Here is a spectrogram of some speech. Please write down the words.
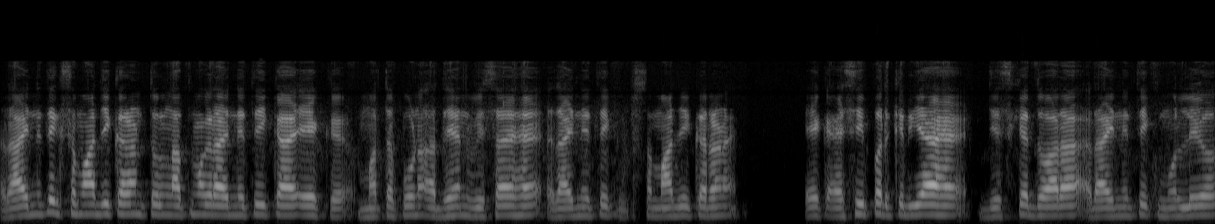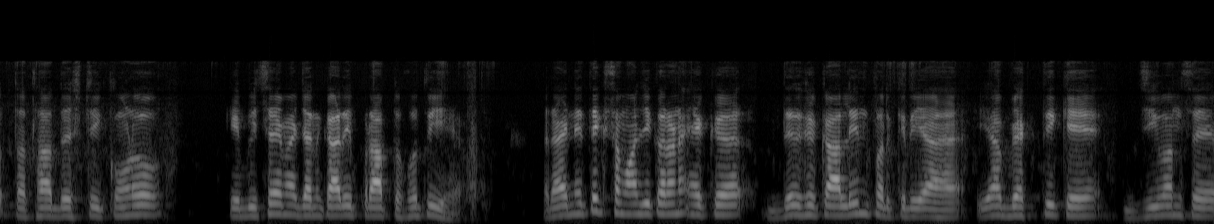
राजनीतिक समाजीकरण तुलनात्मक राजनीति का एक महत्वपूर्ण अध्ययन विषय है। राजनीतिक समाजीकरण एक ऐसी प्रक्रिया है जिसके द्वारा राजनीतिक मूल्यों तथा दृष्टिकोणों के विषय में जानकारी प्राप्त होती है। राजनीतिक समाजीकरण एक दीर्घकालीन प्रक्रिया है। यह व्यक्ति के जीवन से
